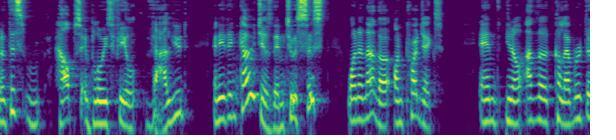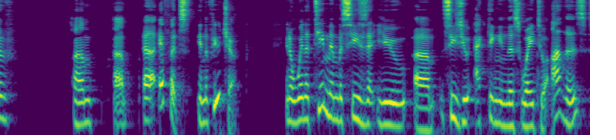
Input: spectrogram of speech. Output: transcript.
You know, this helps employees feel valued and it encourages them to assist one another on projects and, you know, other collaborative um, uh, uh, efforts in the future. You know, when a team member sees that you, um, sees you acting in this way to others,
